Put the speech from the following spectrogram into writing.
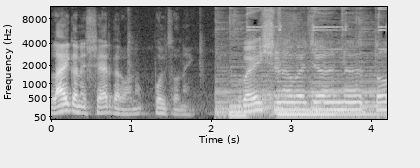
લાઇક અને શેર કરવાનું ભૂલશો નહીં. વૈષ્ણવજન તો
